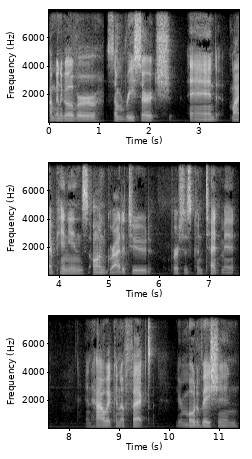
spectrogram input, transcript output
I'm going to go over some research and my opinions on gratitude versus contentment and how it can affect your motivation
